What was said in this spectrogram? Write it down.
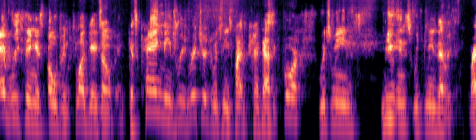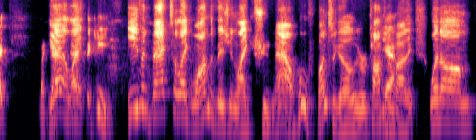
everything is open, floodgates open. Because Kang means Reed Richards, which means Fantastic Four, which means mutants, which means everything, right? Like that- Yeah, that's like- the key. even back to like WandaVision, like shoot now, whew, months ago, we were talking Yeah. about it. When um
